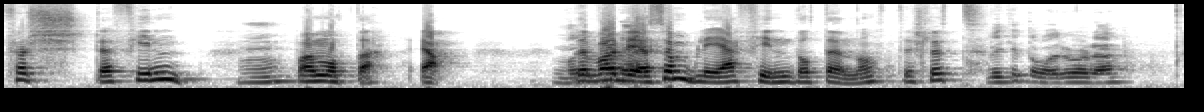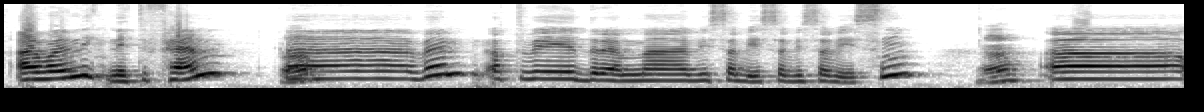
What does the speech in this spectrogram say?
første Finn, på en måte. Ja. Det var det som ble finn.no til slutt. Hvilket år var det? Det var i 1995 Ja. eh, vel, at vi drev med Visavis og Visavisen. Ja. Eh,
